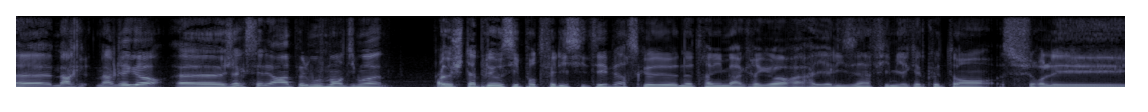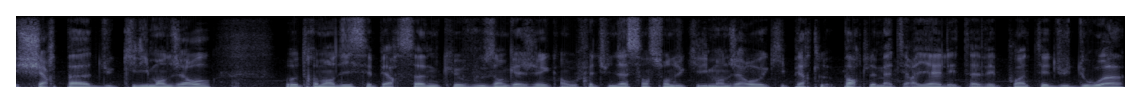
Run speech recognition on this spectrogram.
Euh, Marc, Marc Grégor, euh, j'accélère un peu le mouvement, dis-moi. Euh, je t'appelais aussi pour te féliciter parce que notre ami Marc Grégor a réalisé un film il y a quelque temps sur les Sherpas du Kilimandjaro. Autrement dit, ces personnes que vous engagez quand vous faites une ascension du Kilimandjaro et qui portent le, matériel et t'avais pointé du doigt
